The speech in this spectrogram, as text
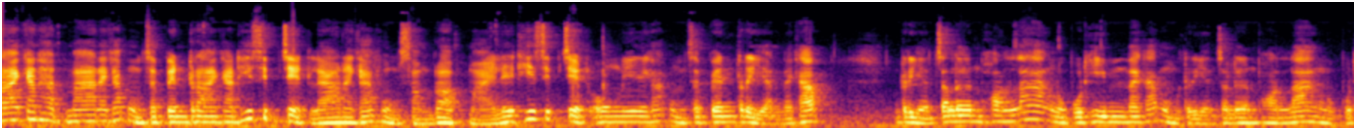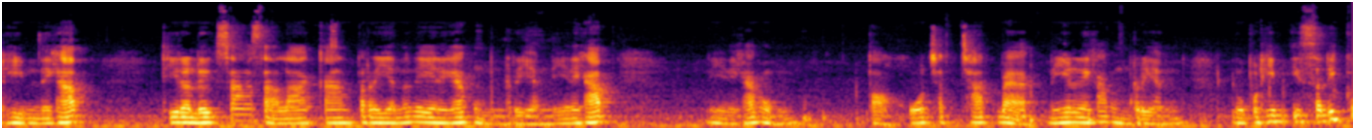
รายการถัดมานะครับผมจะเป็นรายการที่ 17 แล้วนะครับ ผมสำหรับหมายเลขที่ 17 องค์นี้นะครับผมจะเป็นเหรียญนะครับเหรียญเจริญพรล่างหลวงปู่ทิมนะครับ ผมเหรียญเจริญพรล่างหลวงปู่ทิมนะครับที่ระลึกสร้างศาลาการประเรียนนั่นเองนะครับ ผมเหรียญนี้นะครับนี่นะครับผม ต่อโค้ดชัดๆ แบบนี้เลยครับผมเหรียญหลวงปู่ทิมอิสริโก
